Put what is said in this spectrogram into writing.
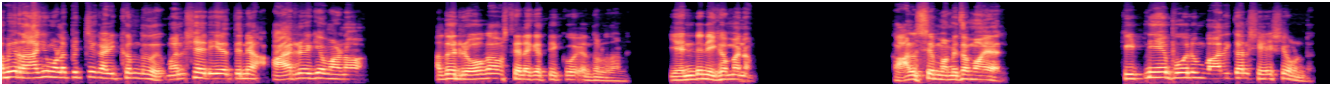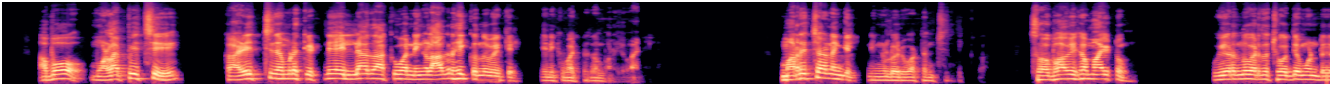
അപ്പൊ ഈ റാഗി മുളപ്പിച്ച് കഴിക്കുന്നത് മനുഷ്യ ശരീരത്തിന് ആരോഗ്യമാണോ അത് രോഗാവസ്ഥയിലേക്ക് എത്തിക്കോ എന്നുള്ളതാണ്. എന്റെ നിഗമനം കാൽസ്യം അമിതമായാൽ കിഡ്നിയെ പോലും ബാധിക്കാൻ ശേഷിയുണ്ട്. അപ്പോ മുളപ്പിച്ച് കഴിച്ച് നമ്മുടെ കിഡ്നിയെ ഇല്ലാതാക്കുവാൻ നിങ്ങൾ ആഗ്രഹിക്കുന്നുവെങ്കിൽ എനിക്ക് മറ്റൊന്നും പറയുവാനില്ല. മറിച്ചാണെങ്കിൽ നിങ്ങൾ ഒരു വട്ടം ചിന്തിക്കുക. സ്വാഭാവികമായിട്ടും ഉയർന്നു വരുന്ന ചോദ്യമുണ്ട്.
